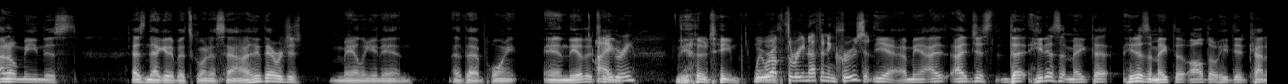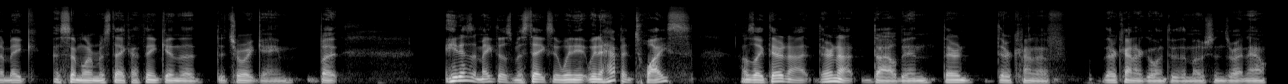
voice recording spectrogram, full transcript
I don't mean this as negative it's going to sound. I think they were just mailing it in at that point, and the other team. I agree. The other team. We were up three nothing and cruising. Yeah, I mean, I, I just that he doesn't make that he doesn't make the although he did kind of make a similar mistake I think in the Detroit game, but he doesn't make those mistakes. And when it when it happened twice, I was like, they're not they're not dialed in. They're they're kind of they're kind of going through the motions right now.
